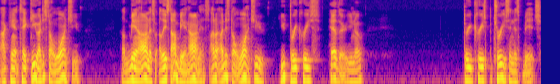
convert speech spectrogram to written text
I can't take you. I just don't want you. I'm being honest. At least I'm being honest. I don't. I just don't want you. You three crease Heather. You know. Three crease Patrice in this bitch.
